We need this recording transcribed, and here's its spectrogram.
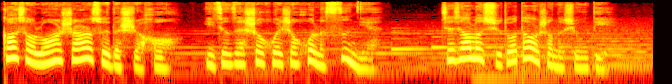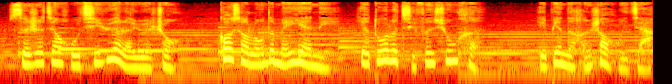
高小龙二十二岁的时候，已经在社会上混了四年，结交了许多道上的兄弟。随着江湖气越来越重，高小龙的眉眼里也多了几分凶狠，也变得很少回家。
